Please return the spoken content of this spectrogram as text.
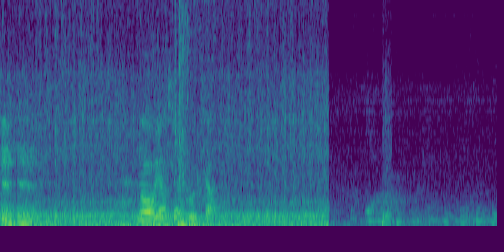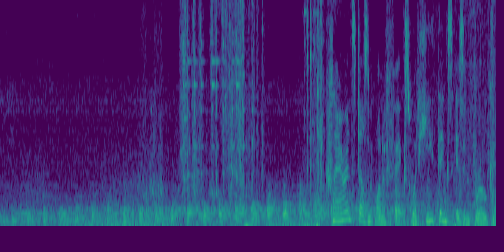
Nu har vi äntligen Vulkan. Clarence doesn't want to fix what he thinks isn't broken.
